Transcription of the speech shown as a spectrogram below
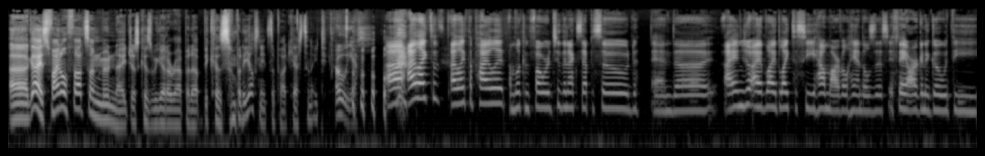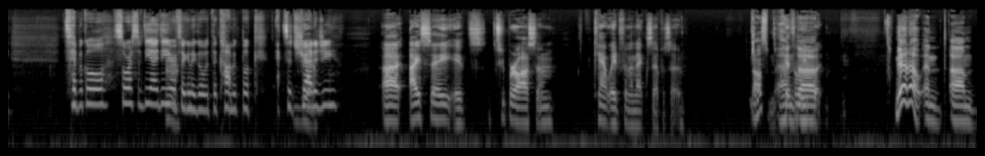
Uh, guys, final thoughts on Moon Knight, just because we got to wrap it up because somebody else needs the podcast tonight. Too. Oh yes. uh, I like the I like the pilot. I'm looking forward to the next episode, and uh, I enjoy. I'd, I'd like to see how Marvel handles this. If they are going to go with the typical source of the idea, Hmm. or if they're going to go with the comic book exit strategy. uh, I say it's super awesome. Can't wait for the next episode. Awesome. And uh, yeah, no, and um,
